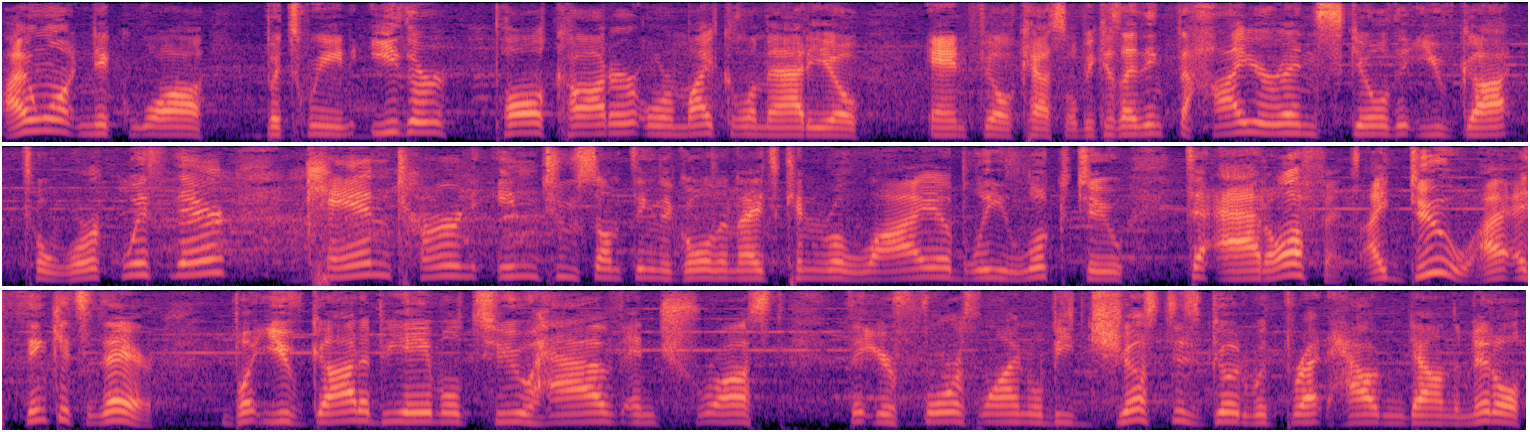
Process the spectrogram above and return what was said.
I want Nick Roy between either Paul Cotter or Michael Amadio and Phil Kessel because I think the higher end skill that you've got to work with there can turn into something the Golden Knights can reliably look to to add offense. I do. I, I think it's there. But you've got to be able to have and trust that your fourth line will be just as good with Brett Howden down the middle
